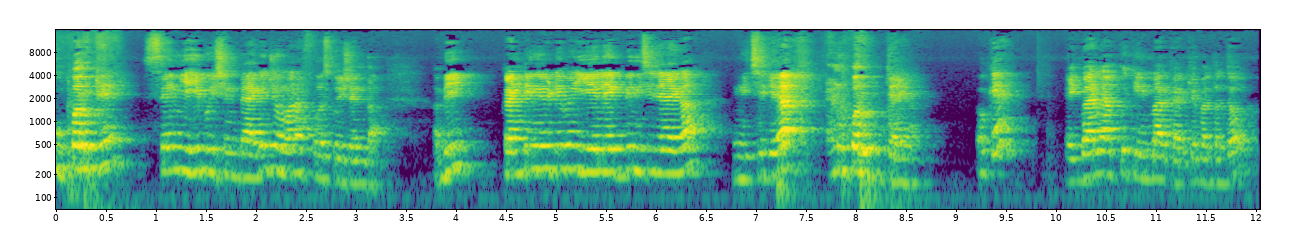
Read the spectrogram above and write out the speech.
ऊपर उठे सेम यही पोजिशन पे आएगा जो हमारा फ़र्स्ट पोजिशन था। अभी कंटिन्यूटी में ये लेग भी नीचे जाएगा, नीचे गया एंड ऊपर उठ जाएगा। ओके एक बार मैं आपको तीन बार करके बताता हूँ।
